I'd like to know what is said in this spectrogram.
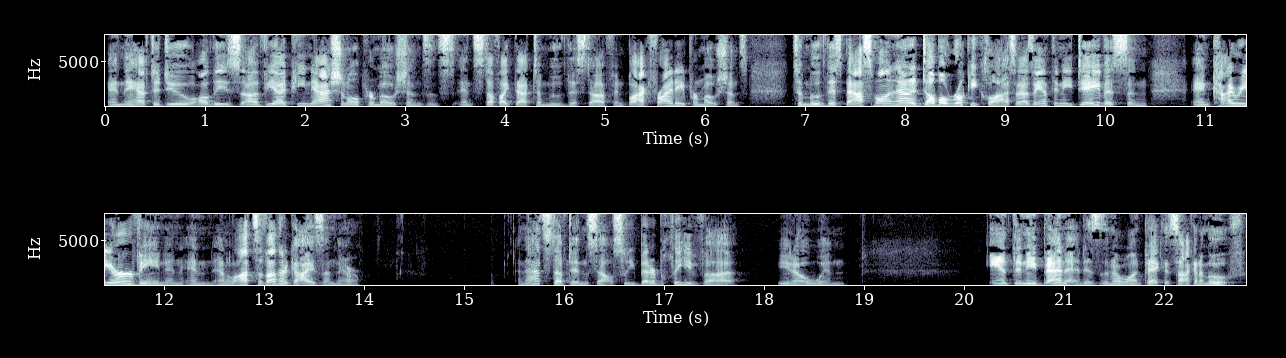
and they have to do all these uh, VIP national promotions and, and stuff like that to move this stuff and Black Friday promotions to move this basketball and had a double rookie class. It has Anthony Davis and and Kyrie Irving and, and, and lots of other guys in there. And that stuff didn't sell. So you better believe, uh, you know, when Anthony Bennett is the number one pick, it's not going to move.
